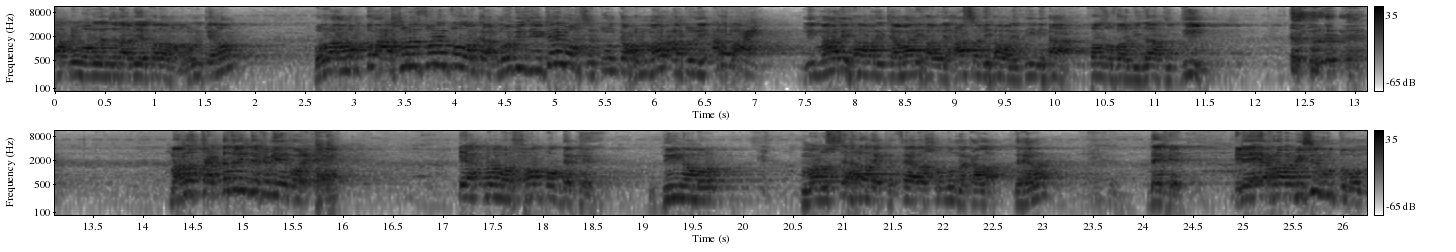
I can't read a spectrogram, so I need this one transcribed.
আপনি বললেন যে না বিয়ে করাবো না বলুন, কেন? বলো আমার তো আসলে চরিত্র দরকার। নবীজি এটাই বলছে, তুলকা হলমার আতলি আরবাই লিমালি হাওয়ালি জামালি হাওয়ালি হাসাবি হাওয়ালি দিনহা ফাজফার বিজাতি দিন মানুষ চারটা জিনিস দেখে বিয়ে করে। এক নম্বর সম্পদ দেখে, দুই নম্বর মানুষ চেহারা দেখে। চেহারা সুন্দর না কালা? দেখে না? দেখে এটা এখন আরও বেশি গুরুত্বপূর্ণ।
